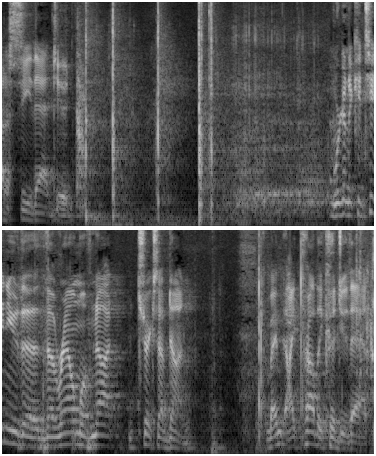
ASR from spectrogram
Gotta see that, dude. We're gonna continue the the realm of not tricks I've done. I probably could do that.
